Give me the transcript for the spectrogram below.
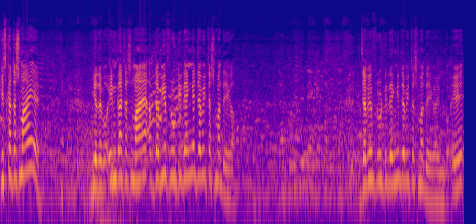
किसका चश्मा है ये? ये देखो, इनका चश्मा है। अब जब ये फ्रूटी देंगे, जब ही चश्मा देगा। जब ये फ्रूटी देंगे जब ही चश्मा देगा इनको। ए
